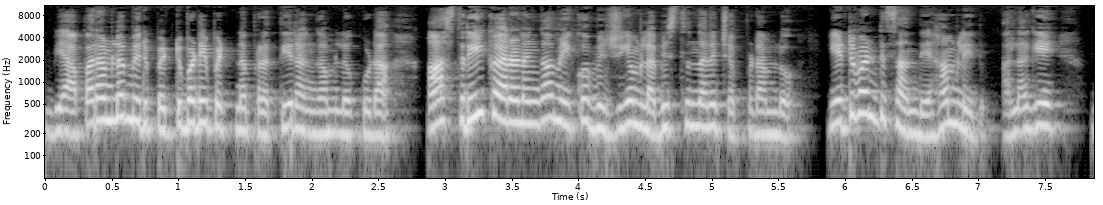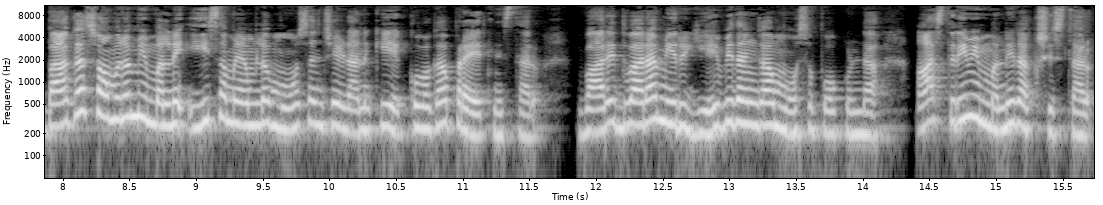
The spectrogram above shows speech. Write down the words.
వ్యాపారంలో మీరు పెట్టుబడి పెట్టిన ప్రతి రంగంలో కూడా ఆ స్త్రీ కారణంగా మీకు విజయం లభిస్తుందని చెప్పడంలో ఎటువంటి సందేహం లేదు. అలాగే భాగస్వాములు మిమ్మల్ని ఈ సమయంలో మోసం చేయడానికి ఎక్కువగా ప్రయత్నిస్తారు. వారి ద్వారా మీరు ఏ విధంగా మోసపోకుండా ఆ స్త్రీ మిమ్మల్ని రక్షిస్తారు.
